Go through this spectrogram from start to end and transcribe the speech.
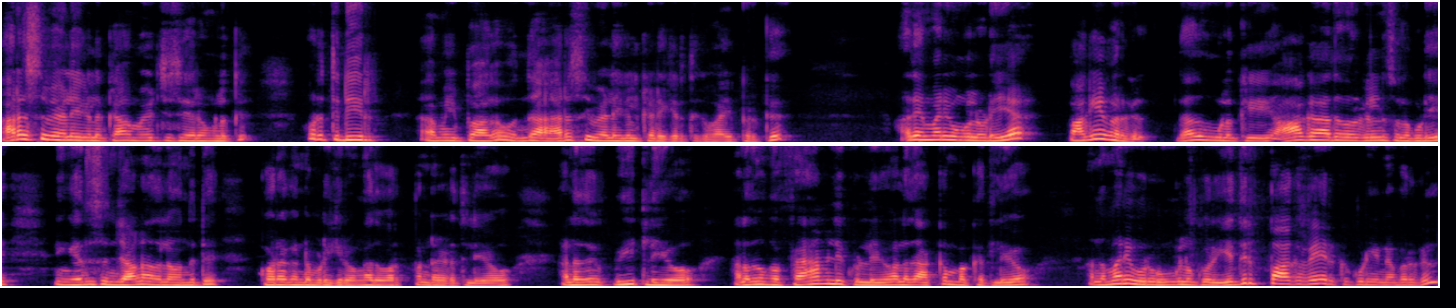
அரசு வேலைகளுக்காக முயற்சி செய்கிறவங்களுக்கு ஒரு திடீர் அமைப்பாக வந்து அரசு வேலைகள் கிடைக்கிறதுக்கு வாய்ப்பு இருக்குது அதே மாதிரி உங்களுடைய பகைவர்கள் அதாவது உங்களுக்கு ஆகாதவர்கள்னு சொல்லக்கூடிய நீங்கள் எது செஞ்சாலும் அதில் வந்துட்டு குறை கண்டுபிடிக்கிறவங்க அது ஒர்க் பண்ணுற இடத்துலையோ அல்லது வீட்லேயோ அல்லது உங்கள் ஃபேமிலிக்குள்ளேயோ அல்லது அக்கம் பக்கத்துலேயோ அந்த மாதிரி ஒரு உங்களுக்கு ஒரு எதிர்ப்பாகவே இருக்கக்கூடிய நபர்கள்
